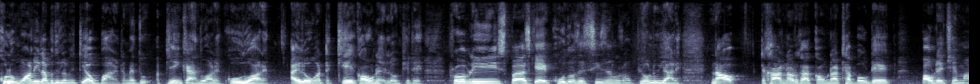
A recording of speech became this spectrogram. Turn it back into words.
ခိုလိုမွားနီလာဘယ်သူလဲမသိတယောက်ပါတယ်ဒါပေမဲ့သူအပြင်းကန်သွားတယ်ဂိုးသွားတယ်အဲ့လုံးကတကယ်ကောင်းတဲ့အလုံးဖြစ်တယ် probably Spurs ကဂိုးသွင်း season လို့တော့ပြောလို့ရတယ်နောက်တခါနောက်တစ်ခါကောင်တာထပ်ပုတ်တယ် ပေါက်တဲ့ချိန်မှာ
